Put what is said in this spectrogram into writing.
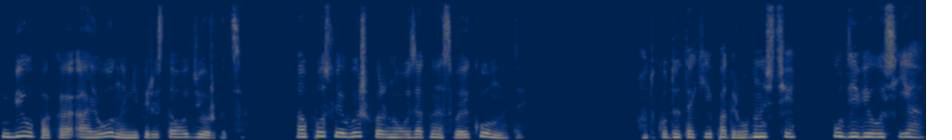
Бил, пока Айона не перестала дергаться, а после вышвырнул из окна своей комнаты. «Откуда такие подробности?» – удивилась я.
